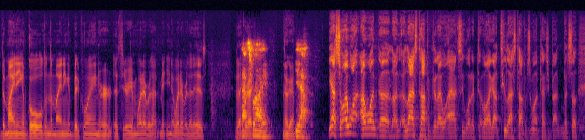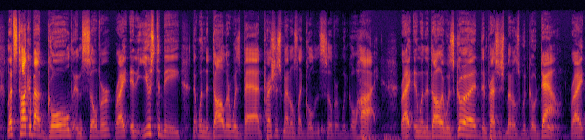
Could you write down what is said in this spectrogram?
the mining of gold and the mining of Bitcoin or Ethereum, whatever that you know whatever that is. is that that's correct? right. Okay. Yeah. Yeah, so I want I want uh, a last topic that I actually want to. Well, I got two last topics I want to touch about. But so let's talk about gold and silver, right? It used to be that when the dollar was bad, precious metals like gold and silver would go high, right? And when the dollar was good, then precious metals would go down, right?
